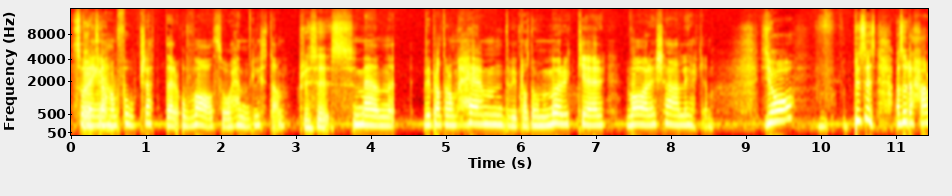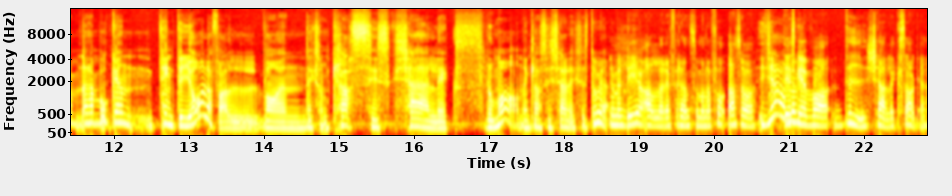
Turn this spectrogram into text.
så verkligen. länge han fortsätter att vara så hämndlysten. Precis. Men vi pratar om hämnd, vi pratar om mörker. Var är kärleken? Ja, precis. Alltså det här, den här boken tänkte jag i alla fall var en liksom, klassisk kärleksroman. En klassisk kärlekshistoria. Ja, men det är ju alla referenser man har fått. Alltså, Ja, det men- ska ju vara the kärlekssaga.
